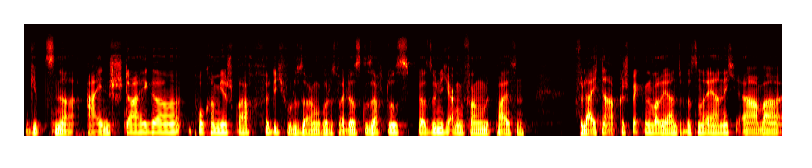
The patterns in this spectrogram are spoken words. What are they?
Gibt es eine Einsteiger-Programmiersprache für dich, wo du sagen würdest, weil du hast gesagt, du hast persönlich angefangen mit Python. Vielleicht eine abgespeckte Variante, wissen wir ja nicht, aber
